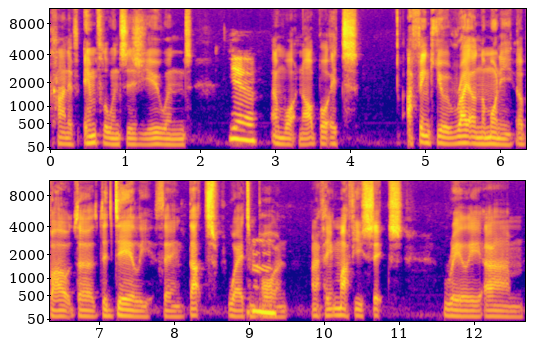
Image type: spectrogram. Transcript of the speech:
kind of influences you and Yeah. and whatnot. But it's, I think you're right on the money about the the daily thing. That's where it's Mhm. important, and I think Matthew six really um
